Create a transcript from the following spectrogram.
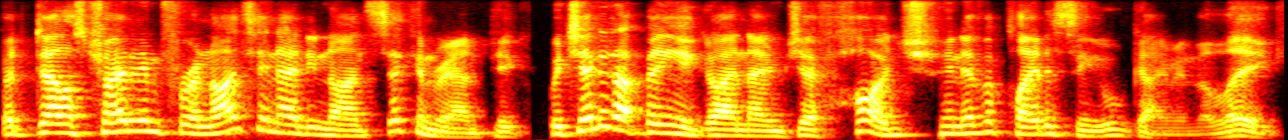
but Dallas traded him for a 1989 second round pick, which ended up being a guy named Jeff Hodge, who never played a single game in the league.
